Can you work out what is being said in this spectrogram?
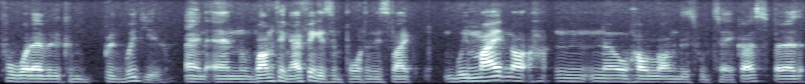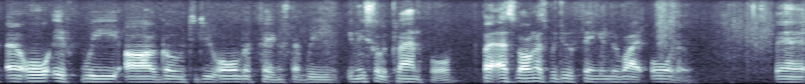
for whatever it can bring with you. And and one thing i think is important is like we might not know how long this will take us but as, uh, or if we are going to do all the things that we initially planned for but as long as we do things in the right order, uh,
